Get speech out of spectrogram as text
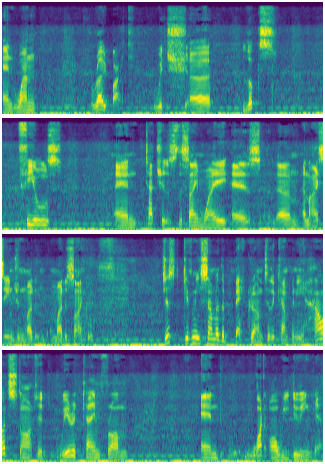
and one road bike, which uh, looks, feels, and touches the same way as um, an ICE engine motor- motorcycle. Just give me some of the background to the company, how it started, where it came from, and what are we doing here?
